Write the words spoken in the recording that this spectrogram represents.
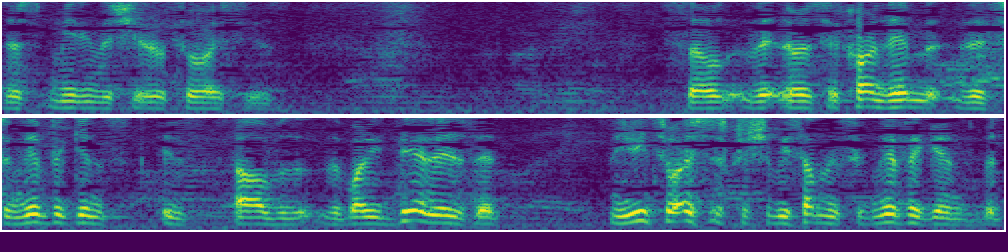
just meeting the shir of two oisias. So according to him, the significance is of the, what he did is that you need oisias because should be something significant, but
